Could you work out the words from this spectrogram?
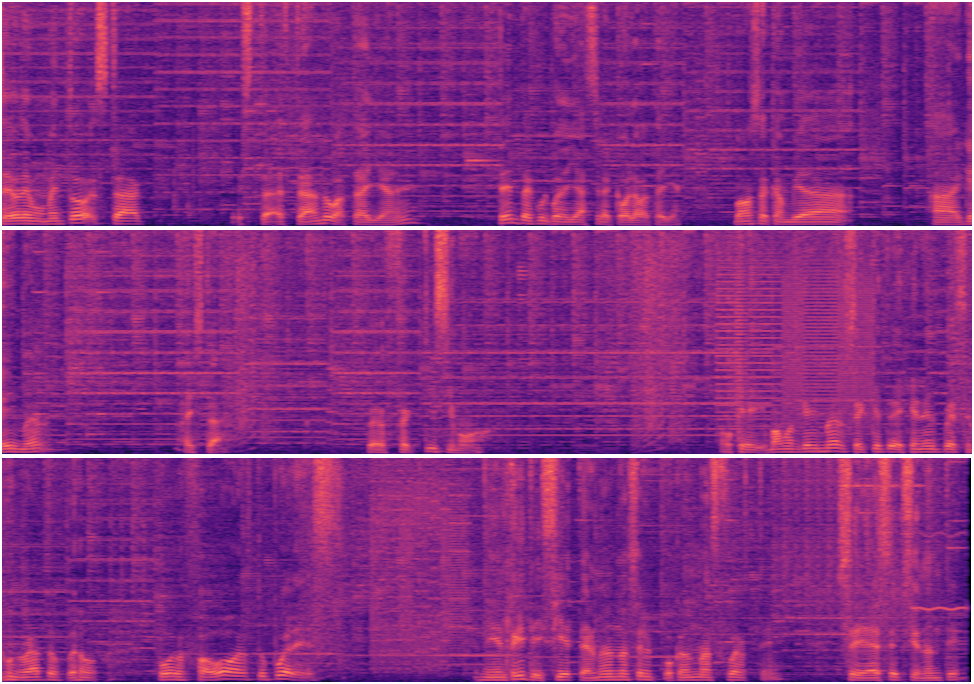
Seo de momento está, está, está dando batalla, ¿eh? Tentacool, bueno, ya se le acabó la batalla. Vamos a cambiar a Gamer. Ahí está. Perfectísimo. Ok, vamos gamer, sé que te dejé en el PC un rato, pero por favor, tú puedes. Ni el 37, al menos no es el Pokémon más fuerte. Sería decepcionante.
